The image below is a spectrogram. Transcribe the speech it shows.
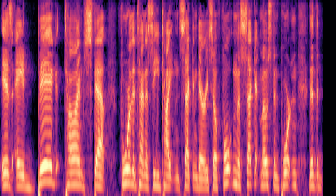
is a big time step for the Tennessee Titans secondary. So Fulton, the second most important that the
